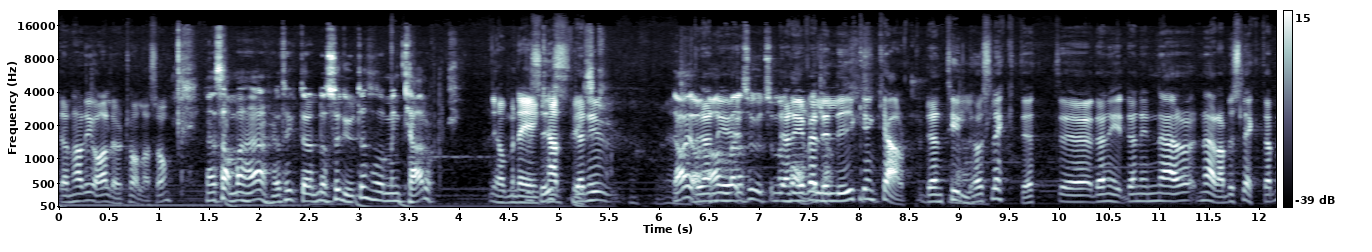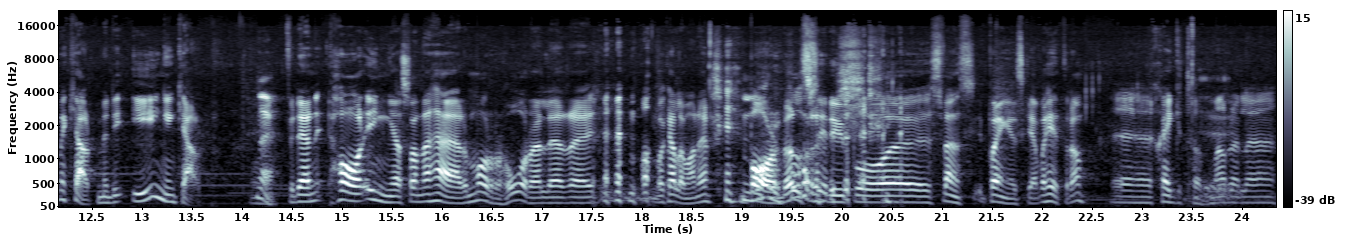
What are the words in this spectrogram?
Den hade jag aldrig hört talas om. Men samma här. Jag tyckte den såg ut nästan som en karp. Ja men det är en Precis, karpfisk. den är, Ja, ja, den ja är, men den såg ut som en den är väldigt karp. lik en karp. Den tillhör släktet. eh, Den är, den är nära, nära besläktad med karp, men det är ingen karp. Nej. För den har inga såna här morrhår eller eh, vad kallar man det? Barbels är det ju på, eh, svensk, på engelska. Vad heter de? Eh, skäggtummar eller?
